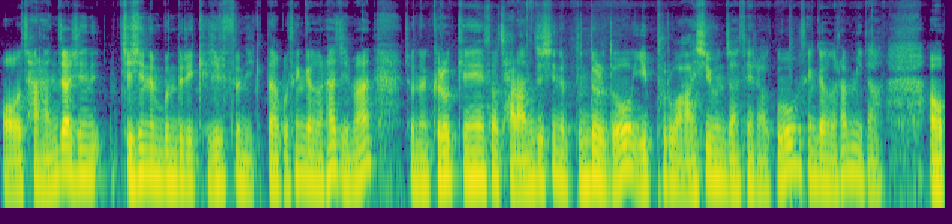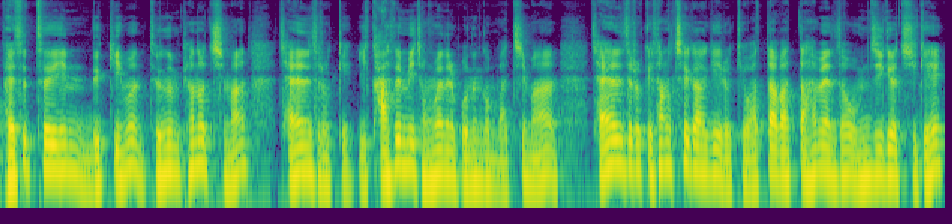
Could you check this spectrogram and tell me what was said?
어, 잘 앉아지시는 분들이 계실 수는 있다고 생각을 하지만 저는 그렇게 해서 잘 앉으시는 분들도 2% 아쉬운 자세라고 생각을 합니다. 어, 베스트인 느낌은 등은 펴놓지만 자연스럽게 이 가슴이 정면을 보는 건 맞지만 자연스럽게 상체각이 이렇게 왔다 갔다 하면서 움직여지게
